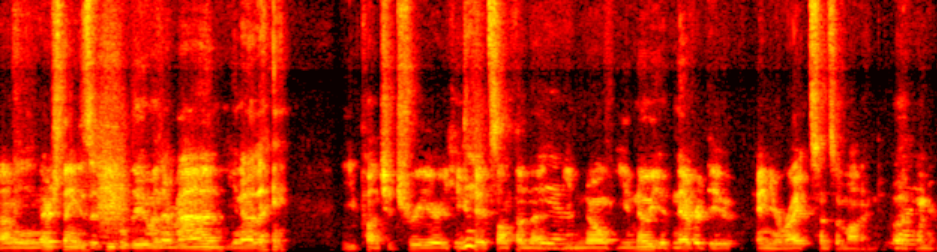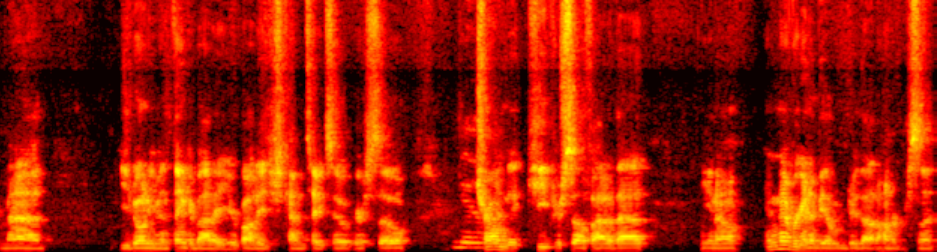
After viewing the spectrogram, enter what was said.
I mean, there's things that people do when they're mad. You know, they you punch a tree or you hit something that Yeah. you know you know you'd never do in your right sense of mind. But Right. when you're mad, you don't even think about it. Your body just kind of takes over. So yeah trying to keep yourself out of that, you know, you're never going to be able to do that 100%.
